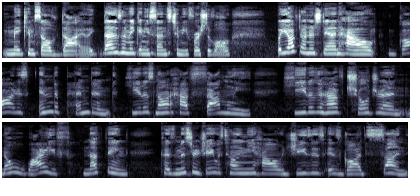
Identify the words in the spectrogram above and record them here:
make himself die? Like, that doesn't make any sense to me, first of all. But you have to understand how God is independent. He does not have family. He doesn't have children, no wife, nothing. Because Mr. J was telling me how Jesus is God's son.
